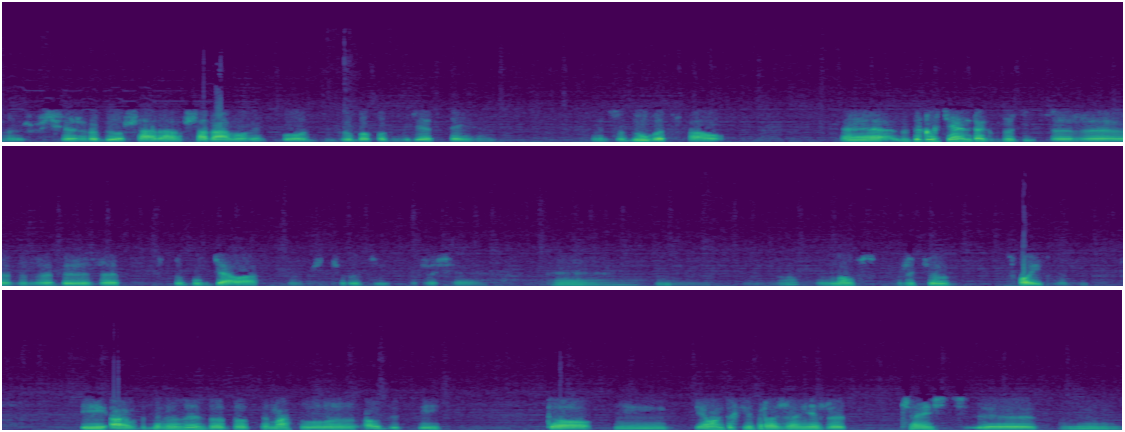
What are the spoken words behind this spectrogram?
no już się robiło szara, szarawo, więc było grubo po 20, więc, więc to długo trwało. E, do tego chciałem tak wrócić, że, że, żeby, że prostu Bóg działa w życiu ludzi, którzy się e, no, no, w życiu swoich ludzi. I a nawiązując do, do tematu e, audycji, to mm, ja mam takie wrażenie, że część y, mm,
